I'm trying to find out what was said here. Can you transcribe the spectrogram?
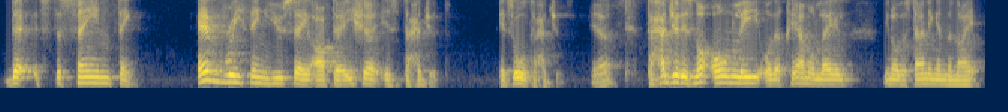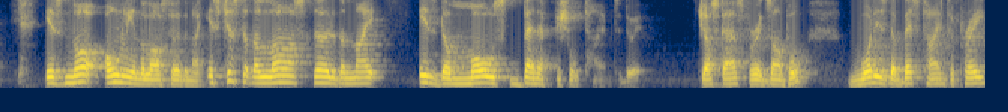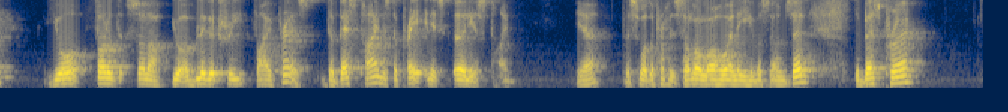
that it's the same thing. Everything you say after Isha is tahajjud. It's all tahajjud. Yeah. Tahajjud is not only, or the qiyamul layl, you know, the standing in the night, is not only in the last third of the night. It's just that the last third of the night is the most beneficial time to do it. Just as, for example, what is the best time to pray? Your fard salah, your obligatory five prayers. The best time is to pray in its earliest time. Yeah, that's what the Prophet sallallahu said. The best prayer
